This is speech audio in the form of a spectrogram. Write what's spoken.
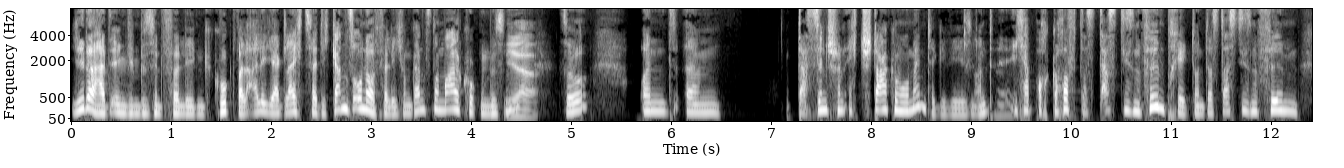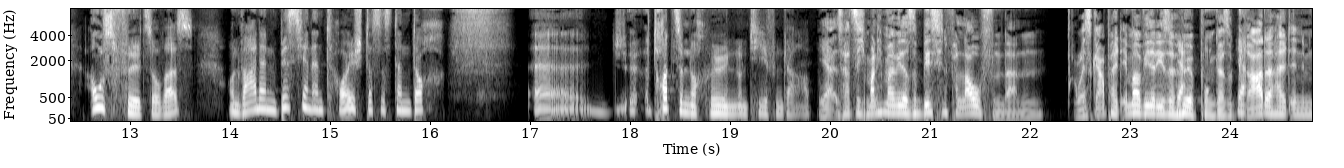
jeder hat irgendwie ein bisschen verlegen geguckt, weil alle ja gleichzeitig ganz unauffällig und ganz normal gucken müssen. ja. So. Und ähm, das sind schon echt starke Momente gewesen. Und ich habe auch gehofft, dass das diesen Film prägt und dass das diesen Film ausfüllt, sowas. Und war dann ein bisschen enttäuscht, dass es dann doch äh, trotzdem noch Höhen und Tiefen gab. Ja, es hat sich manchmal wieder so ein bisschen verlaufen dann. Aber es gab halt immer wieder diese Ja. Höhepunkte, also Ja. gerade halt in, dem,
